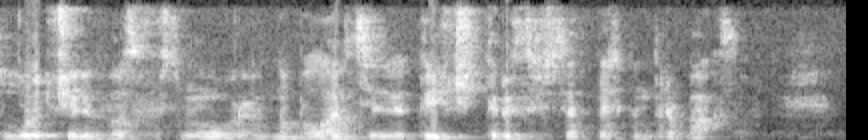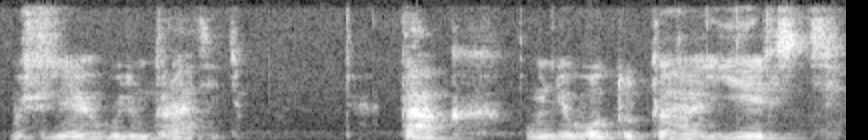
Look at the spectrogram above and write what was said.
лучшик 28 уровня на балансе 2465 контрабаксов. Мы сегодня их будем тратить. Так, у него тут а, есть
